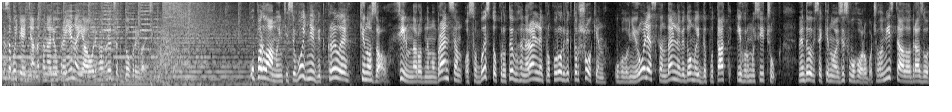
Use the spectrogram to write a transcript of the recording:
Це собиття дня на каналі Україна. Я Ольга Грицик. Добрий вечір. У парламенті сьогодні відкрили кінозал. Фільм народним обранцям особисто крутив генеральний прокурор Віктор Шокін. У головній ролі скандально відомий депутат Ігор Мосійчук. Він дивився кіно зі свого робочого місця, але одразу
